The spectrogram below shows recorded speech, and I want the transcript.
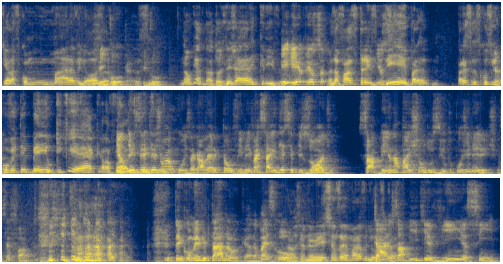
que ela ficou maravilhosa. Ficou, cara, Assim, ficou. Não que a a 2D já era incrível, Eu, eu, eu mas a fase 3D pare- parece que eles conseguiram É. converter bem o que, que é aquela fase. Eu tenho certeza de 3D. uma coisa, a galera que tá ouvindo aí vai sair desse episódio sabendo a paixão do Zilton por Generation. Isso é fato. Tem como evitar, não, cara. Mas, ô, Não, Generations é maravilhoso. cara, eu sabia que ia vir, assim.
